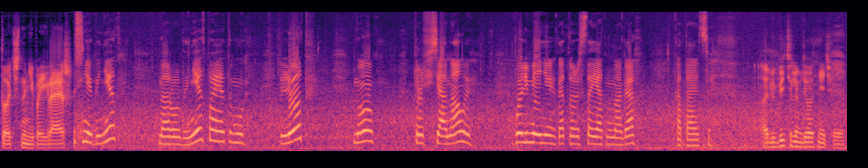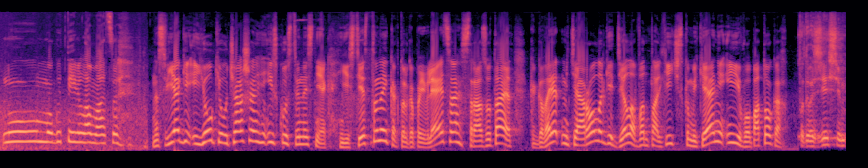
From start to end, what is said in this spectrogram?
точно не поиграешь. Снега нет, народа нет, поэтому лед, но профессионалы, более-менее, которые стоят на ногах, катаются. А любителям делать нечего? Ну, могут переломаться. На свияге и елке у чаши искусственный снег. Естественный, как только появляется, сразу тает. Как говорят метеорологи, дело в Атлантическом океане и его потоках. Под воздействием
